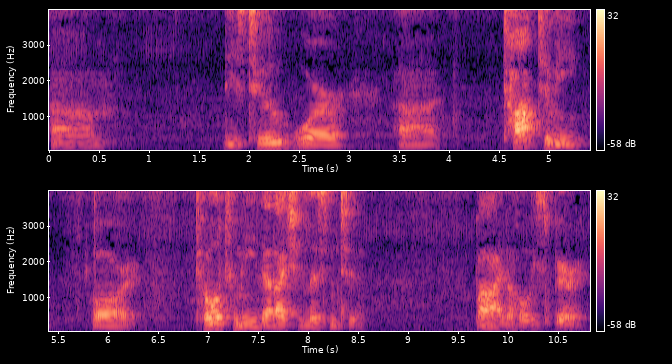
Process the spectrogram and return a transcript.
Um, these two were uh, taught to me or told to me that I should listen to by the Holy Spirit.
